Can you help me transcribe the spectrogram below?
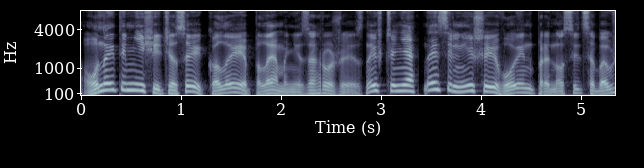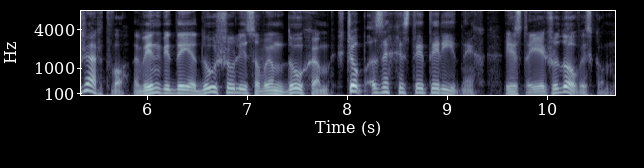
У найтемніші часи, коли племені загрожує знищення, найсильніший воїн приносить себе в жертву. Він віддає душу лісовим духам, щоб захистити рідних, і стає чудовиськом.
